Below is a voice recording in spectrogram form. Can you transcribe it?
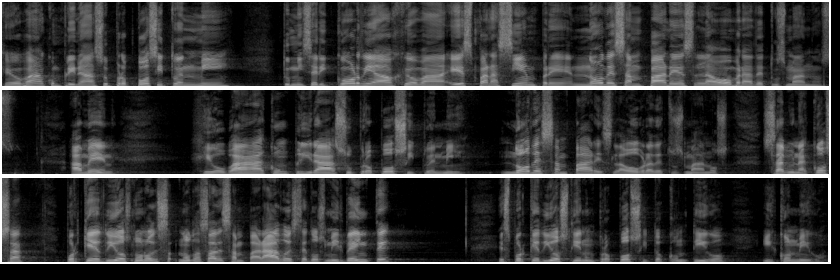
Jehová cumplirá su propósito en mí. Tu misericordia, oh Jehová, es para siempre. No desampares la obra de tus manos. Amén. Jehová cumplirá su propósito en mí. No desampares la obra de tus manos. ¿Sabe una cosa? ¿Por qué Dios no nos, no nos ha desamparado este 2020? es porque Dios tiene un propósito contigo y conmigo.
